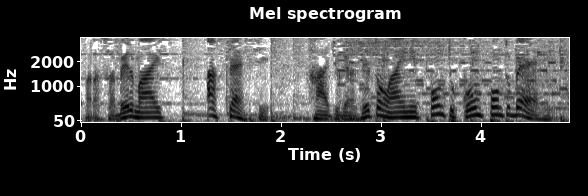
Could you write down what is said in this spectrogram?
Para saber mais, acesse radiogazetaonline.com.br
